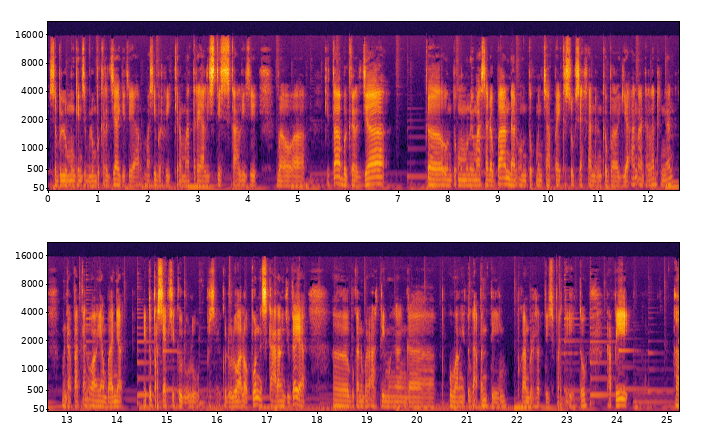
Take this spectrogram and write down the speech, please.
sebelum mungkin sebelum bekerja gitu ya masih berpikir materialistis sekali sih bahwa kita bekerja ke untuk memenuhi masa depan dan untuk mencapai kesuksesan dan kebahagiaan adalah dengan mendapatkan uang yang banyak. Itu persepsiku dulu persepsiku dulu. Walaupun sekarang juga ya e, bukan berarti menganggap uang itu gak penting bukan berarti seperti itu. Tapi e,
